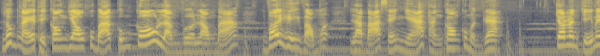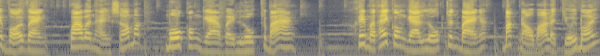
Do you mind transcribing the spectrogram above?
lúc này thì con dâu của bà cũng cố làm vừa lòng bà, với hy vọng là bà sẽ nhả thằng con của mình ra. Cho nên chị mới vội vàng qua bên hàng xóm mua con gà về luộc cho bà ăn. Khi mà thấy con gà luộc trên bàn bắt đầu bà là chửi bới.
